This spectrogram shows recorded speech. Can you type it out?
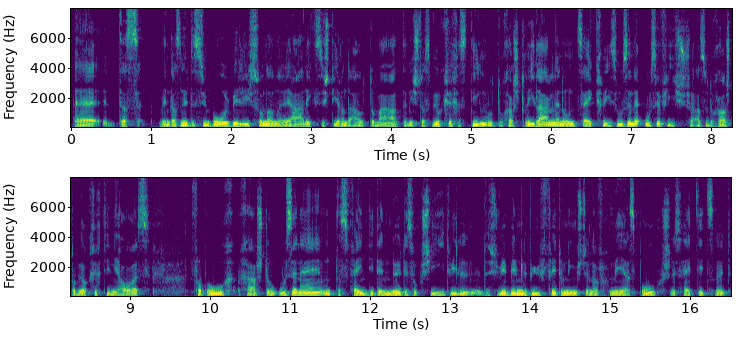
äh, dass, wenn das nicht ein Symbolbild ist, sondern ein real existierender Automat, dann ist das wirklich ein Ding, wo du kannst reinlangen und säckweise raus, rausfischen. Also du kannst da wirklich deine Jahres Verbrauch kannst du rausnehmen und das fände ich dann nicht so gescheit, weil das ist wie bei einem Buffet, du nimmst dann einfach mehr als du brauchst. Es hat jetzt nicht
